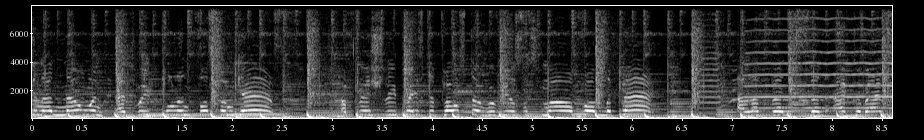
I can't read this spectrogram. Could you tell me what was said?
destination unknown as we pulling for some gas. Officially placed a poster reveals a smile from the pack. Elephants and acrobats,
